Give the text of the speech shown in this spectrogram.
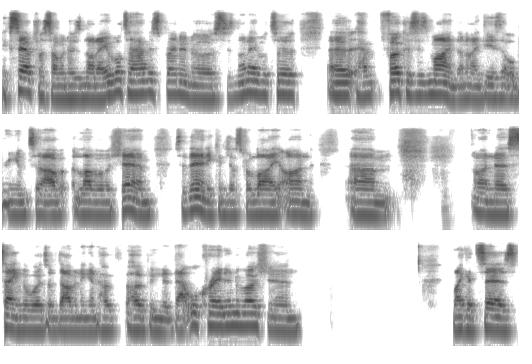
Except for someone who's not able to have hisbonenus, is not able to uh, have focus his mind on ideas that will bring him to our love of Hashem. So then he can just rely on um, on uh, saying the words of davening and hope, hoping that that will create an emotion like it says,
